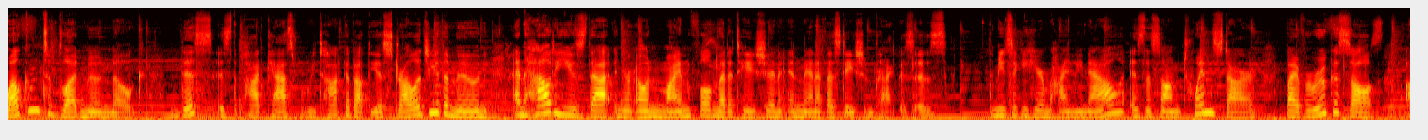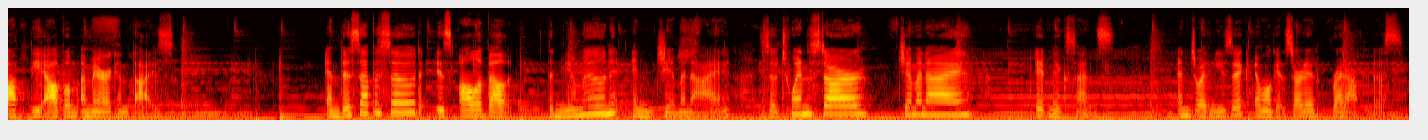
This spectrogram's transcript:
Welcome to Blood Moon Milk. This is the podcast where we talk about the astrology of the moon and how to use that in your own mindful meditation and manifestation practices. The music you hear behind me now is the song Twin Star by Veruca Salt off the album American Thighs. And this episode is all about the new moon in Gemini. So, Twin Star, Gemini, it makes sense. Enjoy the music, and we'll get started right after this.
